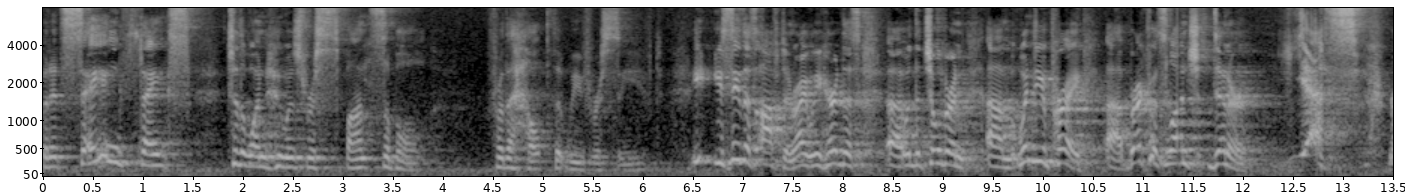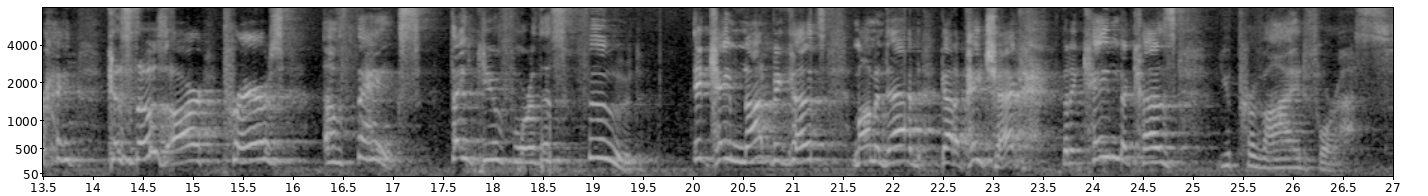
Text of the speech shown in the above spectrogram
but it's saying thanks to the one who is responsible for the help that we've received. You, you see this often, right? We heard this uh, with the children. Um, when do you pray? Uh, breakfast, lunch, dinner. Yes, right? Because those are prayers of thanks. Thank you for this food. It came not because mom and dad got a paycheck, but it came because you provide for us.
